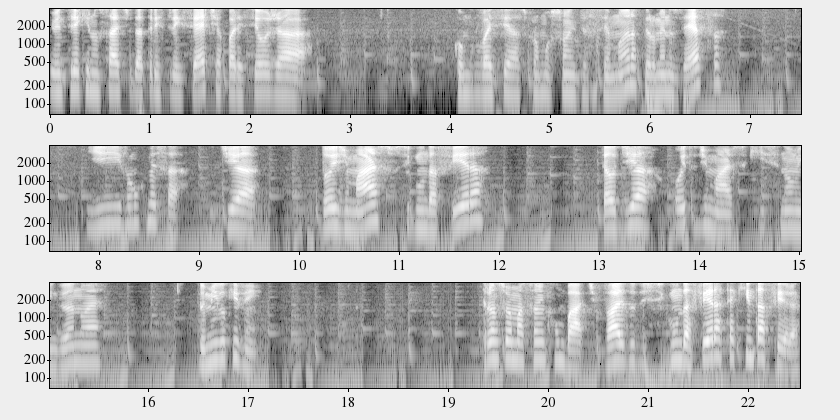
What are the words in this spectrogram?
eu entrei aqui no site da 337 e apareceu já como vai ser as promoções dessa semana, pelo menos essa. E vamos começar. Dia 2 de março, segunda-feira, até o dia 8 de março, que se não me engano é domingo que vem. Transformação em combate, válido de segunda-feira até quinta-feira.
